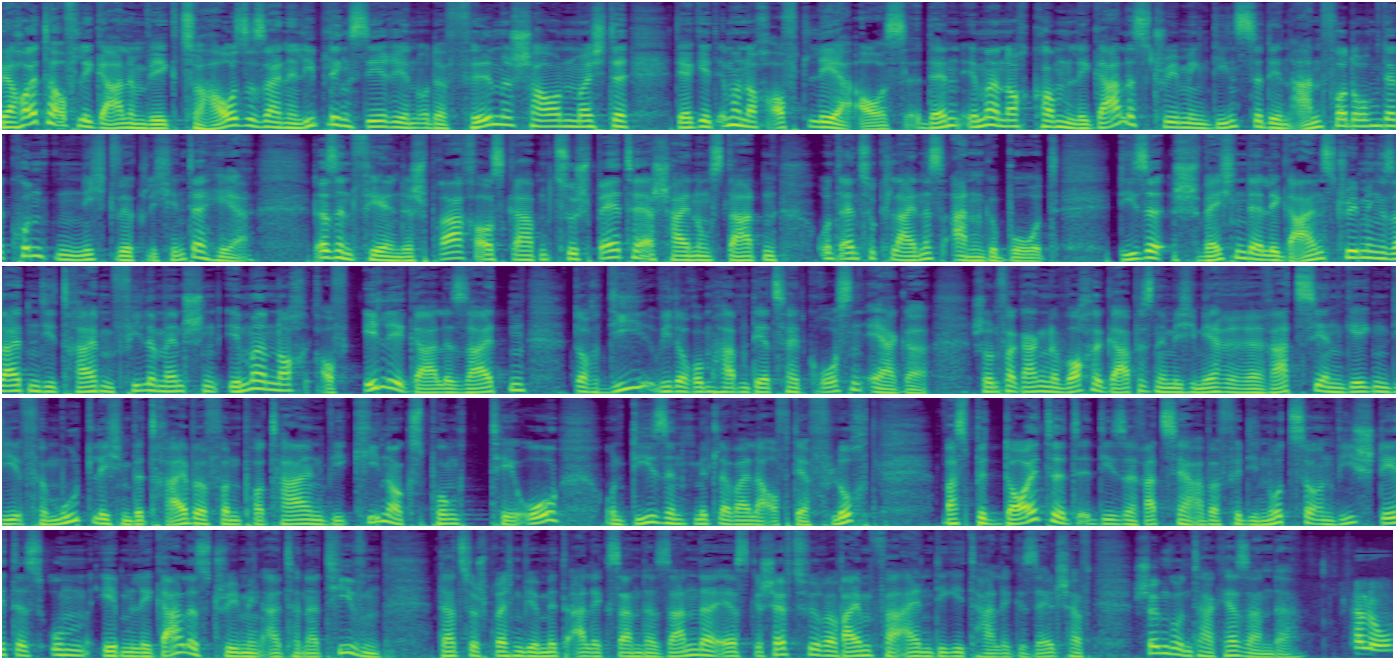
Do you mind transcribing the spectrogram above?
Wer heute auf legalem Weg zu Hause seine Lieblingsserien oder Filme schauen möchte, der geht immer noch oft leer aus, denn immer noch kommen legale Streamingdienste den Anforderungen der Kunden nicht wirklich hinterher. Da sind fehlende Sprachausgaben, zu späte Erscheinungsdaten und ein zu kleines Angebot. Diese Schwächen der legalen Streaming-Seiten, die treiben viele Menschen immer noch auf illegale Seiten, doch die wiederum haben derzeit großen Ärger. Schon vergangene Woche gab es nämlich mehrere Razzien gegen die vermutlichen Betreiber von Portalen wie Kinox.to und die sind mittlerweile auf der Flucht. Was bedeutet diese Razzia aber für die Nutzer und wie steht es um eben legale Streaming-Alternativen? Dazu sprechen wir mit Alexander Sander. Er ist Geschäftsführer beim Verein Digitale Gesellschaft. Schönen guten Tag, Herr Sander. Hallo.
